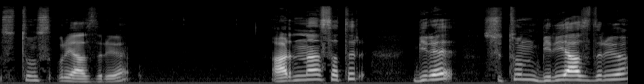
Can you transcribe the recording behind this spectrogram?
sütun 0 yazdırıyor. Ardından satır 1'e sütun 1'i yazdırıyor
